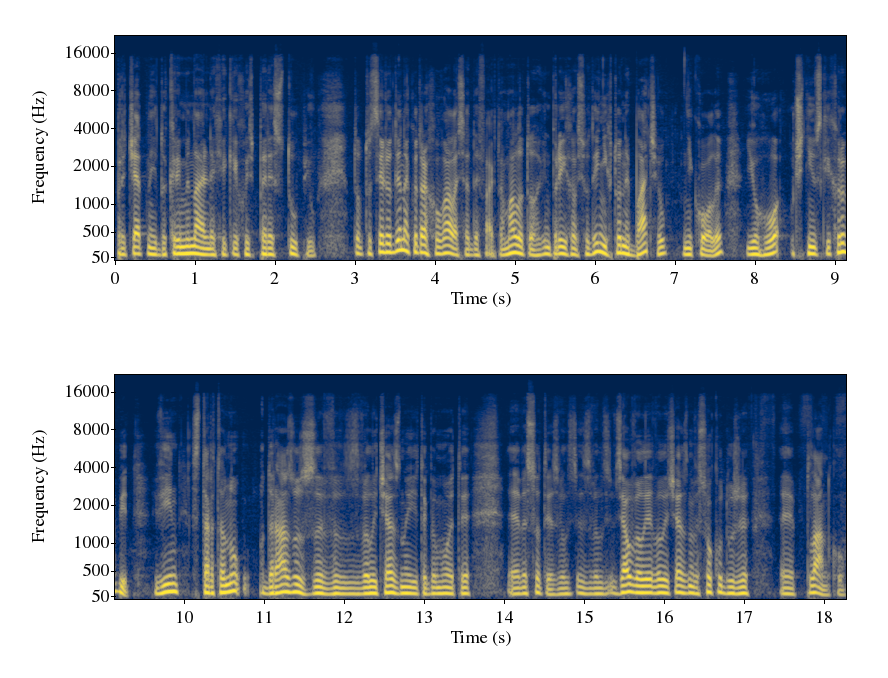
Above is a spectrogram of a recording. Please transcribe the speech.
причетний до кримінальних якихось переступів. Тобто це людина, яка ховалася де-факто. Мало того, він приїхав сюди, ніхто не бачив ніколи його учнівських робіт. Він стартанув одразу з, з величезної, так би мовити, е, висоти, взяв величезну високу дуже е, планку.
